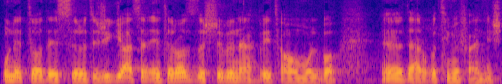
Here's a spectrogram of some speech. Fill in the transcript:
اون اتحاد استراتژیک یا اصلا اعتراض داشته به نحوه تعامل با در واقع تیم فنیش.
